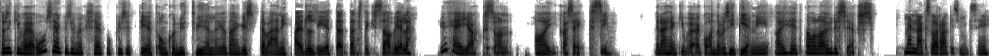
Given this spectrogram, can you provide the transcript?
tosi kivoja uusia kysymyksiä, kun kysyttiin, että onko nyt vielä jotain kysyttävää, niin ajateltiin, että tästäkin saa vielä yhden jakson aikaiseksi. Ja näinhän kivoja, kun on tämmöisiä pieniä aiheita tavallaan yhdessä jaksossa. Mennäänkö suoraan kysymyksiin?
